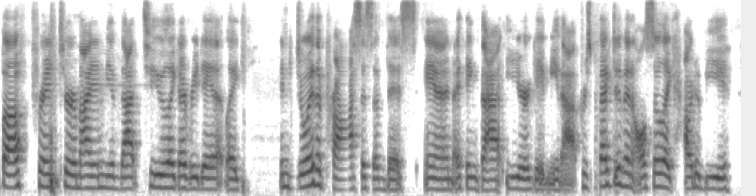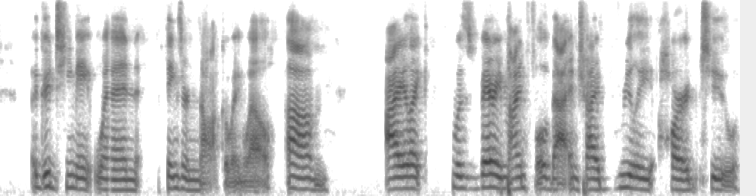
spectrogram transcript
buff print to remind me of that too, like every day that like enjoy the process of this. And I think that year gave me that perspective and also like how to be a good teammate when things are not going well. Um, I like was very mindful of that and tried really hard to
